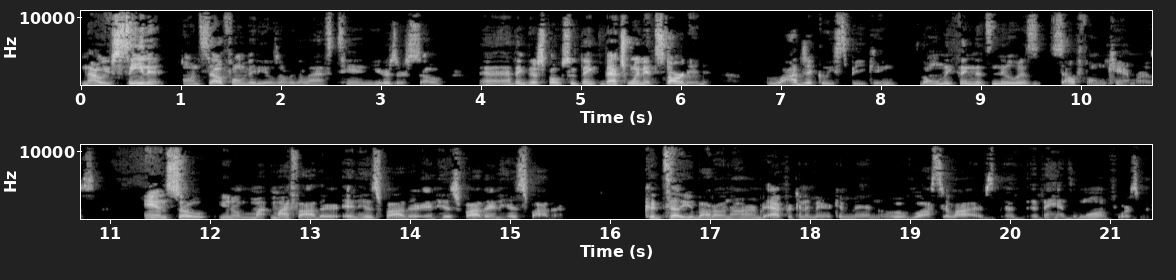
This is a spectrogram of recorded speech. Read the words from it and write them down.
Now we've seen it on cell phone videos over the last 10 years or so. I think there's folks who think that's when it started. Logically speaking, the only thing that's new is cell phone cameras. And so, you know, my, my father and his father and his father and his father could tell you about unarmed African American men who have lost their lives at, at, the hands of law enforcement.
